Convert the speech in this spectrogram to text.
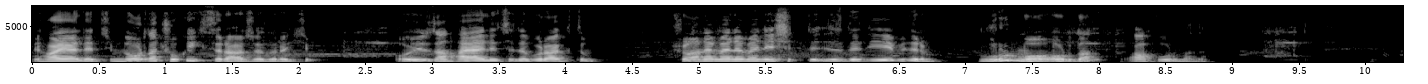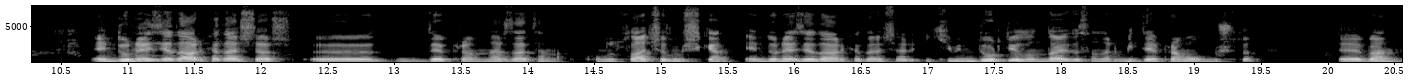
Bir hayalet. Şimdi orada çok iksir harcadı rakip. O yüzden hayaleti de bıraktım. Şu an hemen hemen eşit de diyebilirim. Vurur mu o oradan? Ah vurmadı. Endonezya'da arkadaşlar e, depremler zaten konusu açılmışken Endonezya'da arkadaşlar 2004 yılındaydı sanırım bir deprem olmuştu. E, ben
